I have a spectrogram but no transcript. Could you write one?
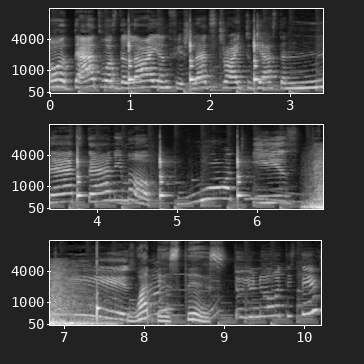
Oh that was the lionfish. Let's try to guess the next animal. What is this? What is this? do you know what is? This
